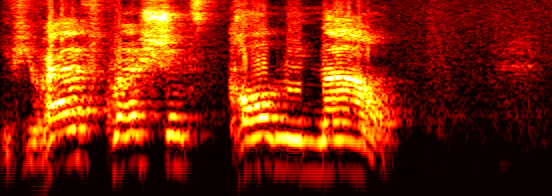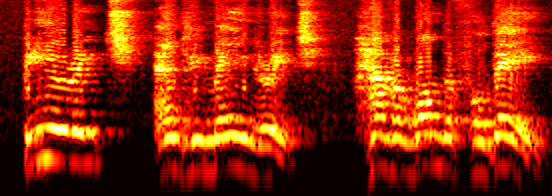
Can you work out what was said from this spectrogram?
If you have questions, call me now. Be rich and remain rich. Have a wonderful day.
